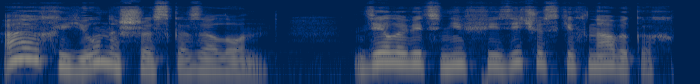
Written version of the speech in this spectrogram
«Ах, юноша», — сказал он, — Дело ведь не в физических навыках.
